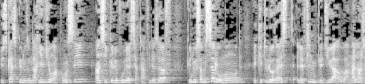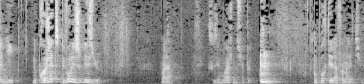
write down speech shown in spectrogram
jusqu'à ce que nous en arrivions à penser, ainsi que le voulaient certains philosophes, que nous sommes seuls au monde et que tout le reste est le film que Dieu a, ou un malin génie, nous projette devant les yeux. Voilà. Excusez-moi, je me suis un peu emporté à la fin de ma lecture.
